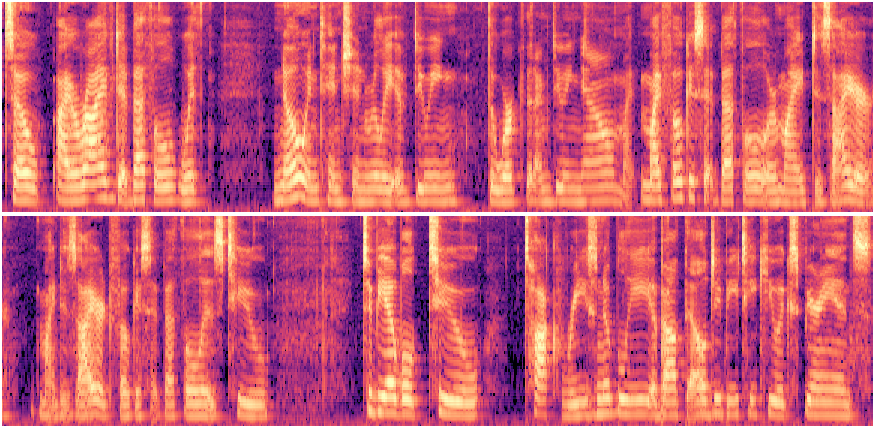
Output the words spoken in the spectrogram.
so I arrived at Bethel with no intention really of doing the work that I'm doing now. My, my focus at Bethel, or my desire, my desired focus at Bethel, is to to be able to talk reasonably about the LGBTQ experience,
